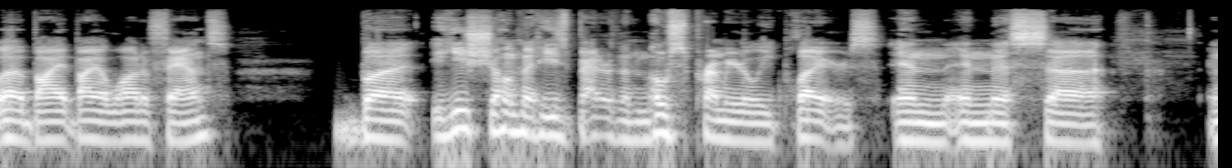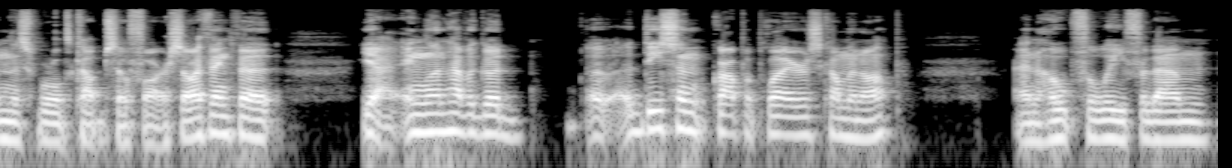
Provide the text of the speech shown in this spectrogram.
uh, by by a lot of fans. But he's shown that he's better than most Premier League players in in this uh, in this World Cup so far. So I think that yeah, England have a good a, a decent crop of players coming up, and hopefully for them,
